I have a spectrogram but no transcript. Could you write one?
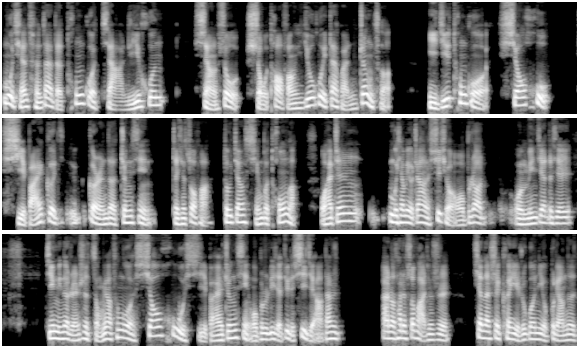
目前存在的通过假离婚享受首套房优惠贷款政策，以及通过销户。洗白个个人的征信这些做法都将行不通了。我还真目前没有这样的需求，我不知道我们民间这些精明的人士怎么样通过销户洗白征信。我不是理解具体细节啊，但是按照他的说法，就是现在是可以，如果你有不良的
